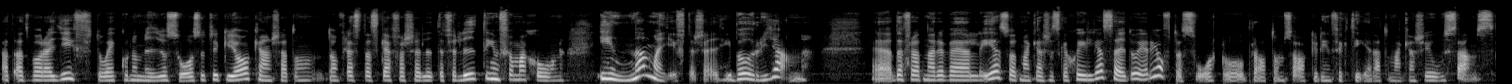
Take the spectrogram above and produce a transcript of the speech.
att, att vara gift och ekonomi och så så tycker jag kanske att de, de flesta skaffar sig lite för lite information innan man gifter sig i början. Eh, därför att när det väl är så att man kanske ska skilja sig då är det ofta svårt att prata om saker, det är infekterat och man kanske är osams.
